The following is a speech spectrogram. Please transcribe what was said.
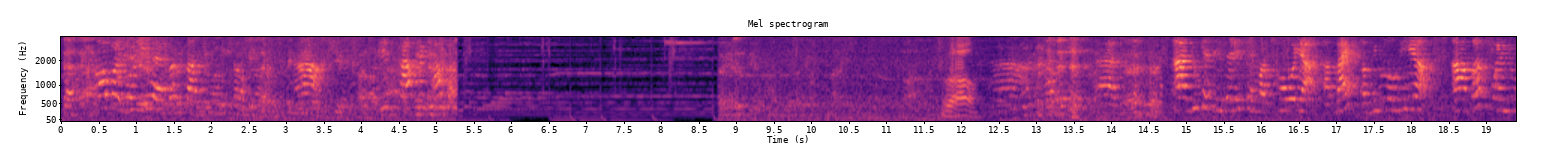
How about you have a stunning window? Ah, this happened. वाह Ah, you can design same a toy, a bag, a below here. Ah, but when you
